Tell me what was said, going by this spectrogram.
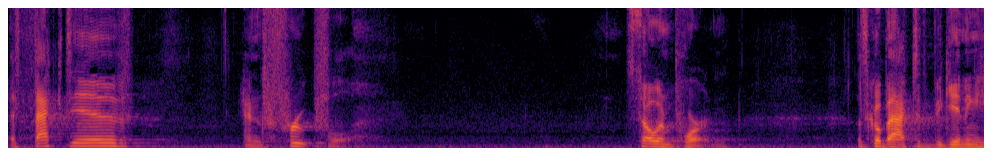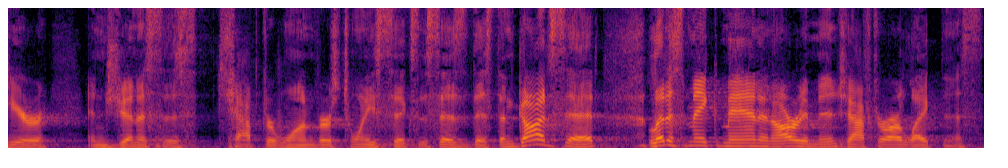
Effective and fruitful. So important. Let's go back to the beginning here in Genesis chapter 1, verse 26. It says this Then God said, Let us make man in our image after our likeness,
